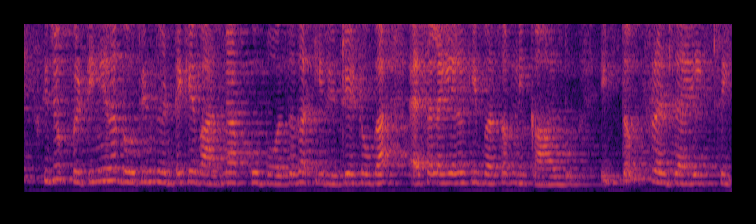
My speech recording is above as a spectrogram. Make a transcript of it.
इसकी जो फिटिंग है ना दो तीन घंटे के बाद में आपको बहुत ज़्यादा इरिटेट होगा। ऐसा लगेगा कि बस अब निकाल दो। एकदम फ्रेजाइल सी।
